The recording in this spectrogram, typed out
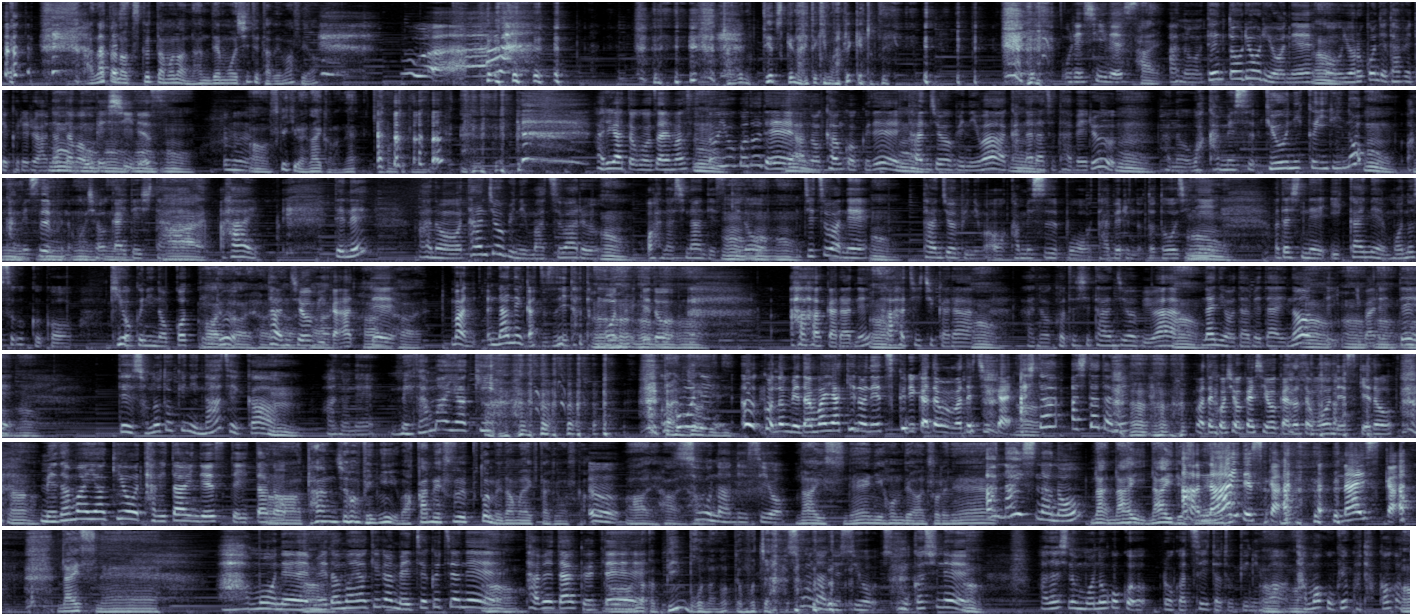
あなたの作ったものは何でも美味しいって食べますよ。うわ多分 手つけない時もあるけどね 嬉しいです、はい、あの伝統料理をね、こう喜んで食べてくれるあなたは嬉しいです。好き嫌いないからね基本的に。ありがとうございます。うん、ということで、うん、あの韓国で誕生日には必ず食べる、うん、あのわかめスープ牛肉入りのわかめスープのご紹介でした。はい。でね。あの誕生日にまつわるお話なんですけど、実はね、誕生日にはわかめスープを食べるのと同時に、私ね一回ねものすごくこう記憶に残っている誕生日があってまあ何年か続いたと思うんだけど。母からね、母父から、あの今年誕生日は何を食べたいの？って言われて、でその時になぜか、あのね目玉焼き ここもね、うん、この目玉焼きのね作り方もまた違い、明日明日だね、またご紹介しようかなと思うんですけど、目玉焼きを食べたいんですって言ったの。誕生日にわかめスープと目玉焼き食べますか。うん。はいはい、はい、そうなんですよ。ナイスね日本ではそれね。あナイスなの？なないないですね。あないですか？ナイスか？ナイスねあもうね、目玉焼きがめちゃくちゃね、食べたくて。なんか貧乏なのって思っちゃう。そうなんですよ。昔ね、私の物心がついた時には、卵結構高かっ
